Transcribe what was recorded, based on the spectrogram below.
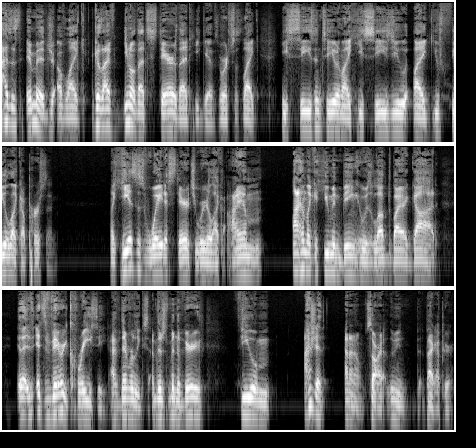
has this image of like because I've you know that stare that he gives where it's just like he sees into you and like he sees you like you feel like a person. Like he has this way to stare at you where you're like I am, I am like a human being who is loved by a god. It's very crazy. I've never like there's been a very few. um, Actually, I don't know. Sorry, let me back up here.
